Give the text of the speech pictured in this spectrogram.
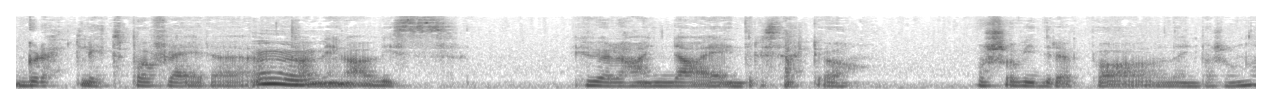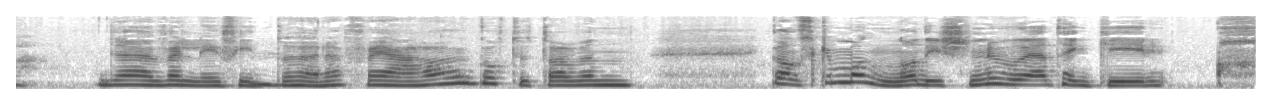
gløtte litt på flere mm. tagninger hvis hun eller han da er interessert i å, å se videre på den personen. da. Det er veldig fint å høre, for jeg har gått ut av en ganske mange auditioner hvor jeg tenker «Åh,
